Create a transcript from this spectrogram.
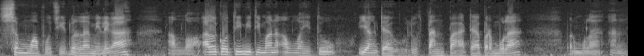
semua puji itu adalah milik ah, Allah. Al qadimi di mana Allah itu yang dahulu tanpa ada permula permulaan.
